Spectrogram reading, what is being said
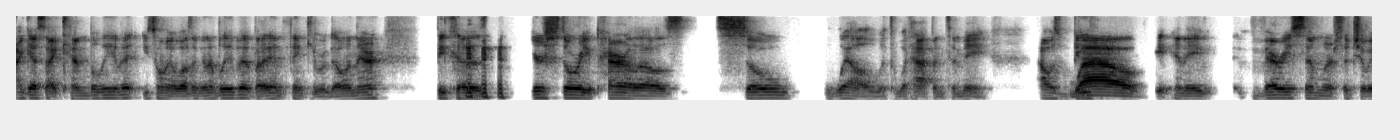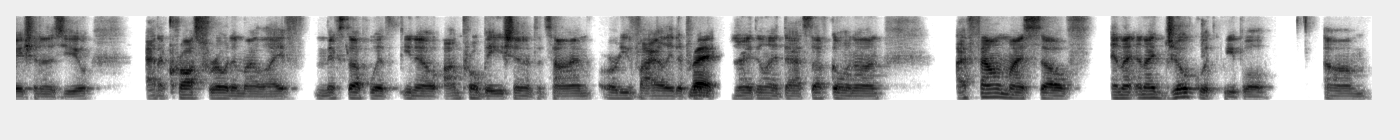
I guess I can believe it. You told me I wasn't going to believe it, but I didn't think you were going there because your story parallels so well with what happened to me. I was wow in a very similar situation as you at a crossroad in my life, mixed up with, you know, on probation at the time, already violated probation right. or anything like that, stuff going on. I found myself, and I and I joke with people, um,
